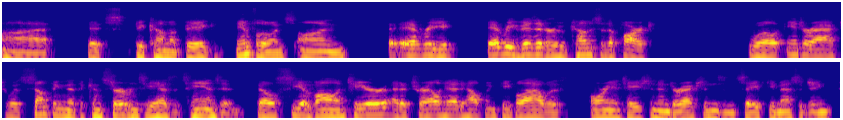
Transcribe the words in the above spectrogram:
uh, it's become a big influence on every every visitor who comes to the park will interact with something that the conservancy has its hands in. They'll see a volunteer at a trailhead helping people out with orientation and directions and safety messaging.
